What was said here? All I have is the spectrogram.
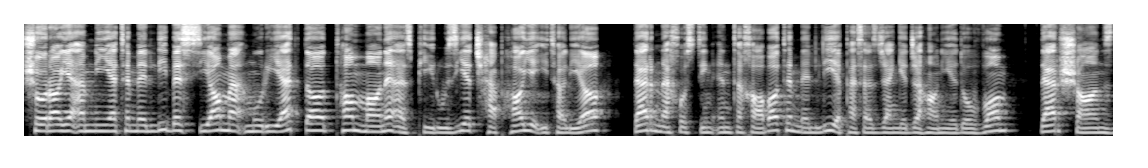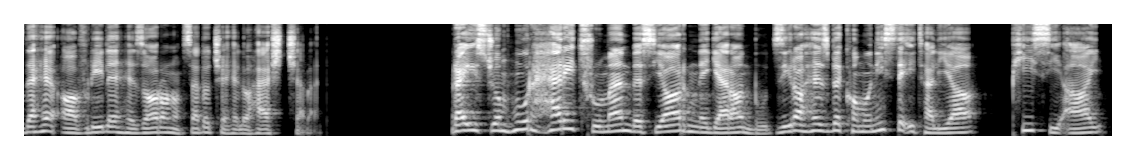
شورای امنیت ملی به سیا مأموریت داد تا مانع از پیروزی چپهای ایتالیا در نخستین انتخابات ملی پس از جنگ جهانی دوم در 16 آوریل 1948 شود. رئیس جمهور هری ترومن بسیار نگران بود زیرا حزب کمونیست ایتالیا PCI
